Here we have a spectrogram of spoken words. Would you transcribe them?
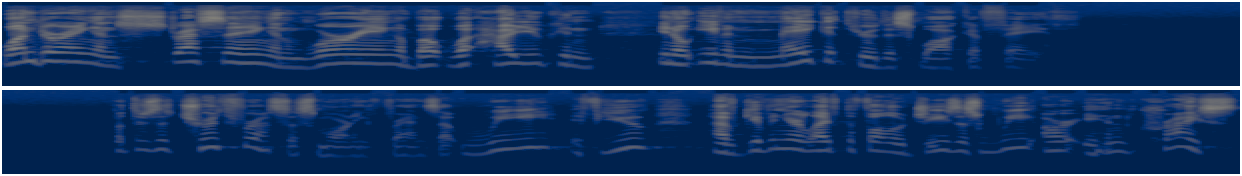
Wondering and stressing and worrying about what, how you can you know, even make it through this walk of faith. But there's a truth for us this morning, friends, that we, if you have given your life to follow Jesus, we are in Christ.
